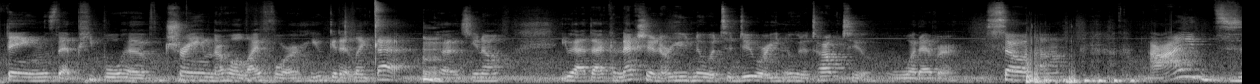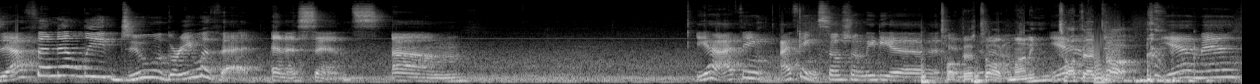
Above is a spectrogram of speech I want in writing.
things that people have trained their whole life for. You get it like that hmm. because you know you had that connection, or you knew what to do, or you knew who to talk to, whatever. So um, I definitely do agree with that in a sense. Um, yeah, I think I think social media. Talk that talk, money. Yeah, Talk that talk. yeah, man.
